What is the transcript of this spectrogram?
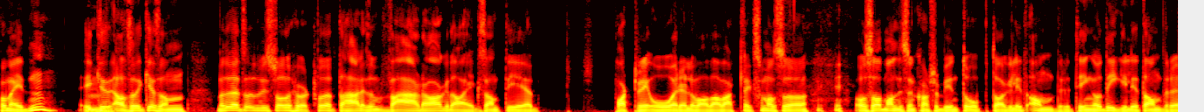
på Maiden. Ikke, altså ikke sånn Men du vet, hvis du hadde hørt på dette her liksom hver dag, da, ikke sant, i et par-tre år, eller hva det har vært, liksom, og så, og så hadde man liksom kanskje begynt å oppdage litt andre ting og digge litt andre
